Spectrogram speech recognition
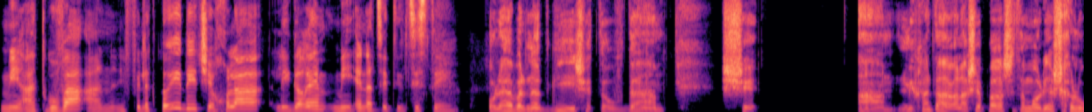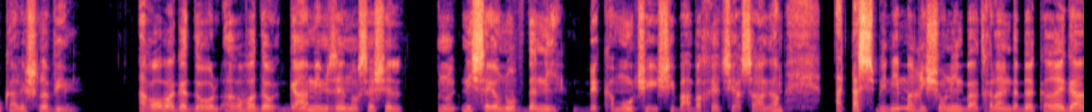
מהתגובה האנפילקטואידית שיכולה להיגרם מ-N-אצטיל ציסטאין. אולי אבל נדגיש את העובדה שמבחינת ההרעלה של פרצטמול יש חלוקה לשלבים. הרוב הגדול, הרוב הגדול, גם אם זה נושא של ניסיון אובדני בכמות שהיא שבעה וחצי, עשרה גרם, התסמינים הראשונים בהתחלה, אני מדבר כרגע,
